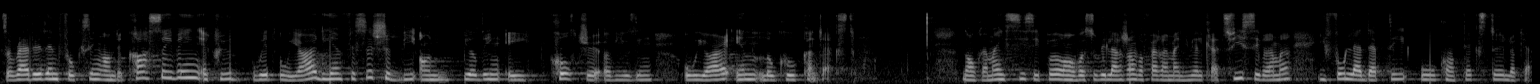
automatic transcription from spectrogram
So rather than focusing on the cost saving accrued with OER, the emphasis should be on building a culture of using OER in local context. Donc, vraiment, ici, c'est pas on va sauver de l'argent, on va faire un manuel gratuit, c'est vraiment, il faut l'adapter au contexte local.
